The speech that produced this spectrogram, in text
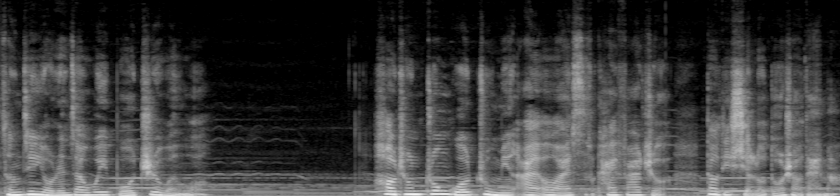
曾经有人在微博质问我。号称中国著名 iOS 开发者，到底写了多少代码？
